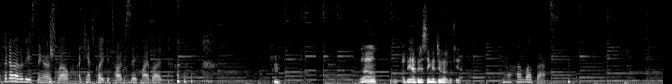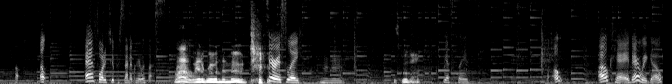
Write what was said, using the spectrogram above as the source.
I think I'd rather be a singer as well. I can't play guitar to save my butt. hmm. Well, I'll be happy to sing a duet with you. Oh, I love that. oh, oh, and 42% agree with us. Wow, way to ruin the mood. Seriously. Mm-hmm. Let's move on. Yes, please. Oh, okay, there we go.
